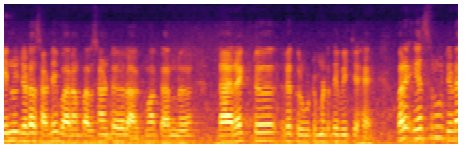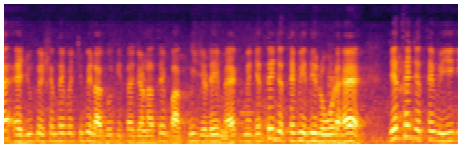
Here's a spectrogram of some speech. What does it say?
ਇਹਨੂੰ ਜਿਹੜਾ 12.5% ਰਾਖਵਾਂ ਕਰਨ ਡਾਇਰੈਕਟ ਰਿਕਰੂਟਮੈਂਟ ਦੇ ਵਿੱਚ ਹੈ ਪਰ ਇਸ ਨੂੰ ਜਿਹੜਾ ਐਜੂਕੇਸ਼ਨ ਦੇ ਵਿੱਚ ਵੀ ਲਾਗੂ ਕੀਤਾ ਜਾਣਾ ਤੇ ਬਾਕੀ ਜਿਹੜੇ ਮਹਿਕਮੇ ਜਿੱਥੇ ਜਿੱਥੇ ਵੀ ਇਹਦੀ ਲੋੜ ਹੈ ਜਿੱਥੇ ਜਿੱਥੇ ਵੀ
